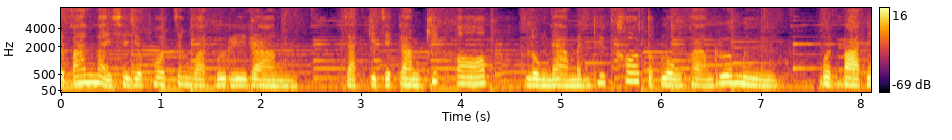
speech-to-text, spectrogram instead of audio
อบ้านใหม่ชัยพจน์จังหวัดบุรีรัมย์จัดกิจกรรมคิกออฟลงนามบันทึกข้อตกลงความร่วมมือ บทบาทใน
